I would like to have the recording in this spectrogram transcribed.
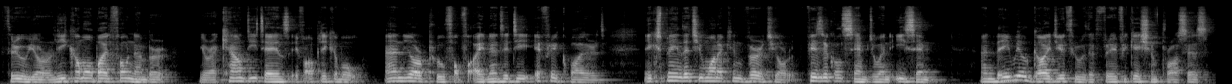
through your Lyca Mobile phone number, your account details if applicable, and your proof of identity if required. Explain that you want to convert your physical SIM to an eSIM, and they will guide you through the verification process.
